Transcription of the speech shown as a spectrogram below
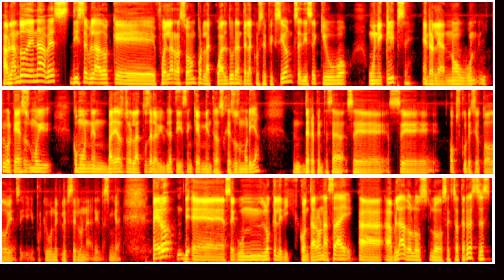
Hablando de naves, dice Blado que fue la razón por la cual durante la crucifixión se dice que hubo un eclipse. En realidad no hubo un, porque eso es muy común en varios relatos de la Biblia. Te dicen que mientras Jesús moría, de repente se, se, se obscureció todo y así, porque hubo un eclipse lunar y la chingada. Pero eh, según lo que le di- contaron a Sai, a, a Blado, los, los extraterrestres,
